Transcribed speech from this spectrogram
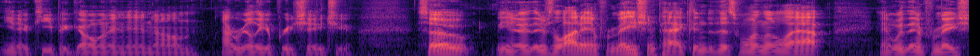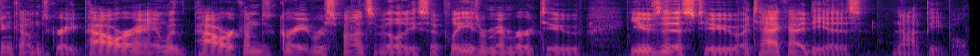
you know keep it going, and um, I really appreciate you. So you know there's a lot of information packed into this one little app. And with information comes great power, and with power comes great responsibility. So please remember to use this to attack ideas, not people.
